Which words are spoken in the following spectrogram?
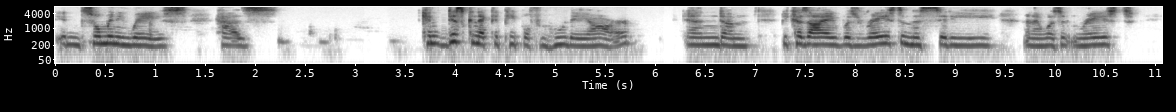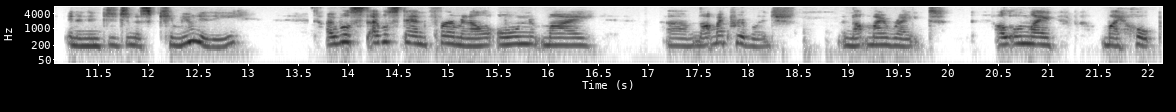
in so many ways, has can disconnected people from who they are and um, because I was raised in the city and I wasn't raised in an indigenous community, I will I will stand firm and I'll own my um, not my privilege, and not my right. I'll own my my hope.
